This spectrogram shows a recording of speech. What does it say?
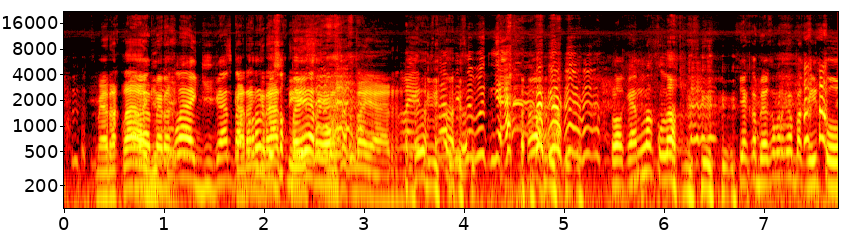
merek lagi merek tuh. lagi kan. Sekarang Tupperware gratis besok bayar ya. besok bayar. Lain kan disebut enggak? lock and lock loh. Ya kebanyakan mereka pakai itu.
